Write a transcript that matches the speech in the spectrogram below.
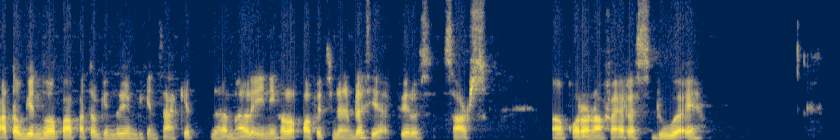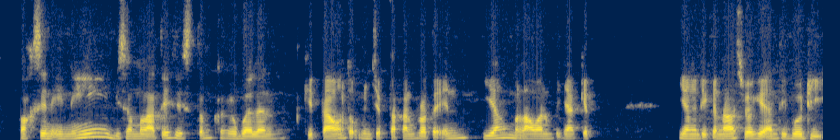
Patogen itu apa? Patogen itu yang bikin sakit. Dalam hal ini kalau COVID-19 ya virus SARS, uh, coronavirus 2 ya, Vaksin ini bisa melatih sistem kekebalan kita untuk menciptakan protein yang melawan penyakit yang dikenal sebagai antibodi.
